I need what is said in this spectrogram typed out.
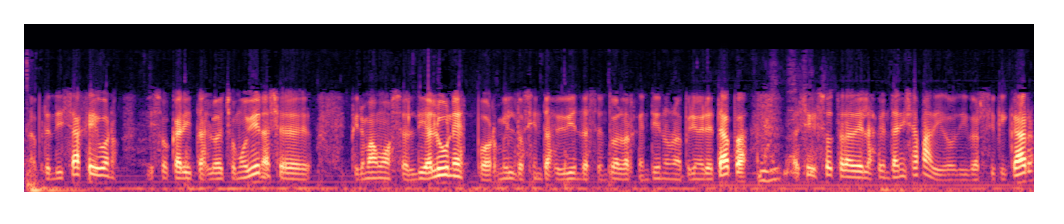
un aprendizaje, y bueno, eso Caritas lo ha hecho muy bien. Ayer firmamos el día lunes por 1.200 viviendas en toda la Argentina en una primera etapa, así que es otra de las ventanillas más, digo, diversificar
